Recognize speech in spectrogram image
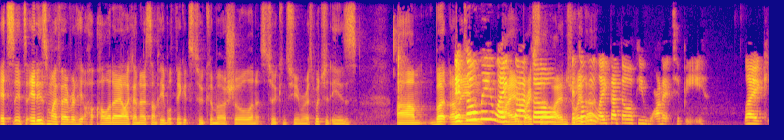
it's, it's, it is my favorite holiday. Like I know some people think it's too commercial and it's too consumerist, which it is. Um, but I it's mean, only like I that though. That. I enjoy it's that. only like that though if you want it to be. Like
